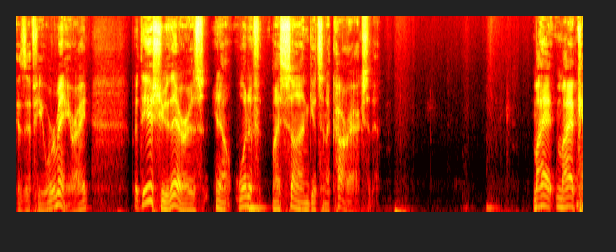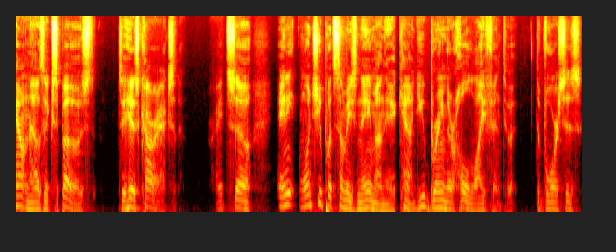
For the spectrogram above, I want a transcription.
as if he were me, right? But the issue there is, you know, what if my son gets in a car accident? My my account now is exposed to his car accident, right? So any once you put somebody's name on the account, you bring their whole life into it. Divorces,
